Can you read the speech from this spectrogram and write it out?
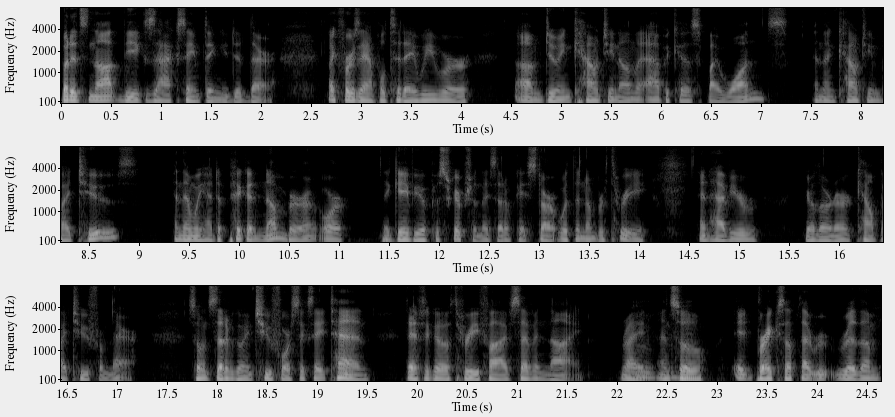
But it's not the exact same thing you did there. Like for example, today we were um, doing counting on the abacus by ones, and then counting by twos, and then we had to pick a number, or they gave you a prescription. They said, okay, start with the number three, and have your your learner count by two from there. So instead of going two, four, six, eight, ten, they have to go three, five, seven, nine, right? Mm, And so it breaks up that r- rhythm,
